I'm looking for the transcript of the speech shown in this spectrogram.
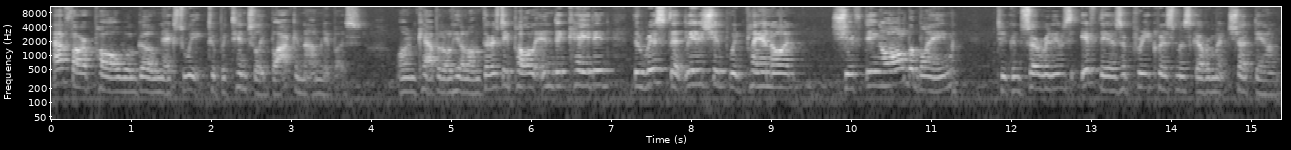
How far Paul will go next week to potentially block an omnibus? On Capitol Hill on Thursday, Paul indicated the risk that leadership would plan on shifting all the blame to conservatives if there's a pre Christmas government shutdown.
